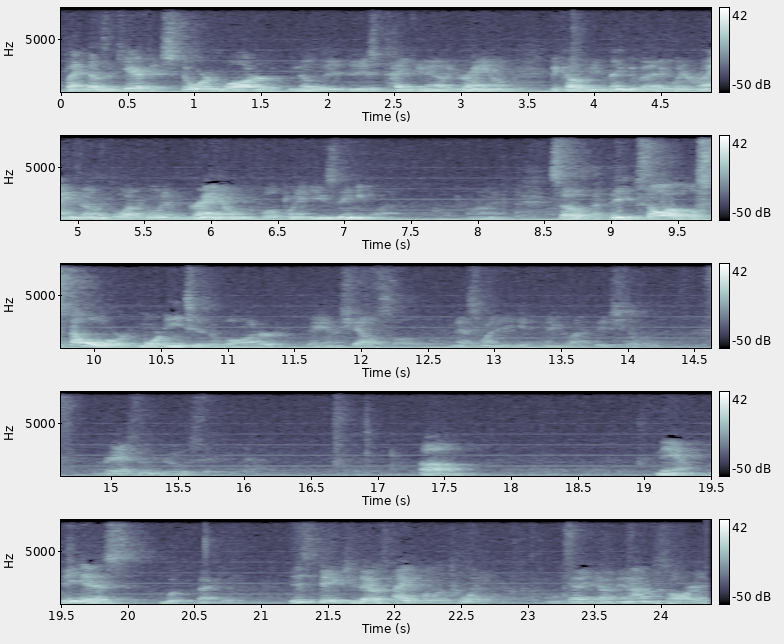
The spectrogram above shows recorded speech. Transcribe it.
The Plant doesn't care if it's stored water, you know, that is taken out of the ground, because when you think about it, when it rains on it, the water going in the ground, well, the plant uses anyway. All right? So a deep soil will store more inches of water than a shallow soil. And that's why you get things like this showing grass doesn't grow second um, Now, this, this picture, that was April the 12th. Okay, and I'm sorry.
